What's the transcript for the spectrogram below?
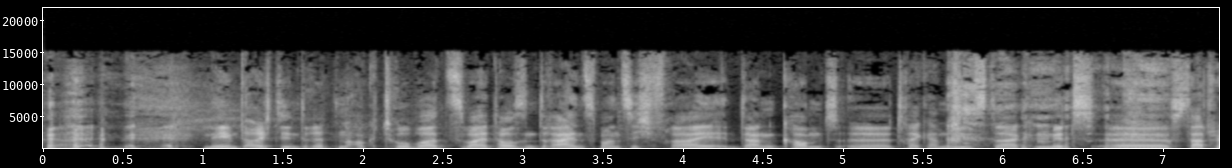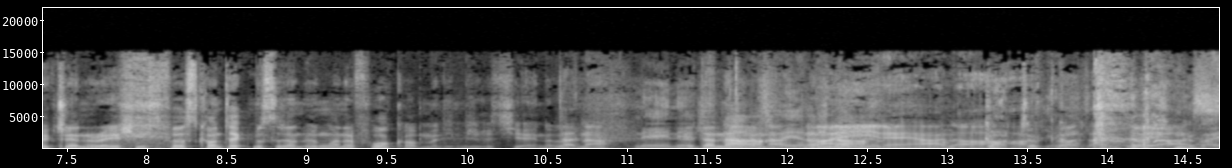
ja. nehmt euch den 3. Oktober 2023 frei. Dann kommt äh, Trek am Dienstag mit äh, Star Trek Generations. First Contact müsste dann irgendwann davor kommen, wenn ich mich richtig erinnere. Danach. Nee, nee, Äh, danach. Danach. danach. Meine Herren, oh, Gott, oh Gott. Andreas. Aber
